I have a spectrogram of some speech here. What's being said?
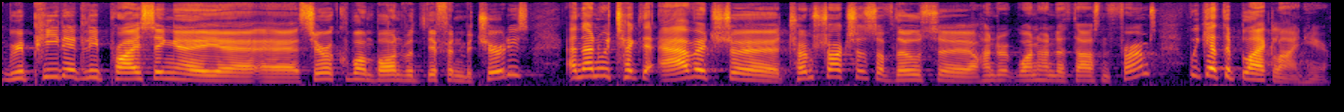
repeatedly pricing a, a, a, zero coupon bond with different maturities. And then we take the average uh, term structures of those uh, 100, 100,000 firms. We get the black line here.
